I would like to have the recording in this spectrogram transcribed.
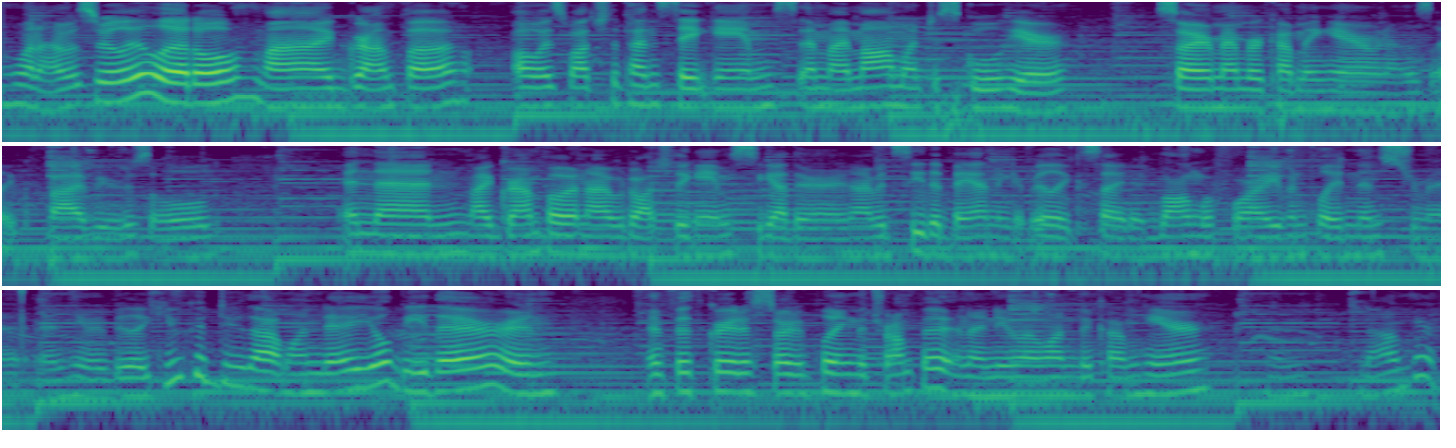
when I was really little, my grandpa always watched the Penn State games, and my mom went to school here. So I remember coming here when I was like five years old. And then my grandpa and I would watch the games together, and I would see the band and get really excited long before I even played an instrument. And he would be like, you could do that one day, you'll be there. And in fifth grade, I started playing the trumpet, and I knew I wanted to come here, and now I'm here.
